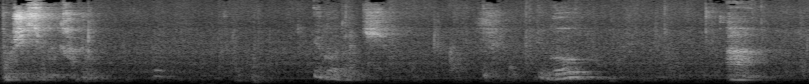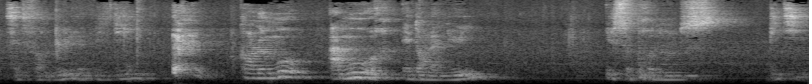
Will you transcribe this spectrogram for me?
penché sur un crapaud. Hugo donc. Hugo a cette formule, il dit, quand le mot amour est dans la nuit, il se prononce pitié.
